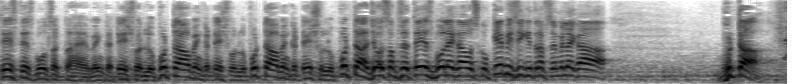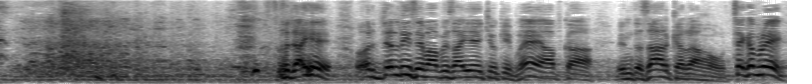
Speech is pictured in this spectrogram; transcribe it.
तेज तेज बोल सकता है, वेंकटेश्वर लू पुट्टा, वेंकटेश्वर लू पुट्टा, वेंकटेश्वर लू पुट्टा, जो सबसे तेज बोलेगा उसको केबीसी की तरफ़ से मिलेगा। भुट्टा। तो जाइए और जल्दी से वापस आइए क्योंकि मैं आपका इंतज़ार कर रहा हूँ। टेक अ ब्रेक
